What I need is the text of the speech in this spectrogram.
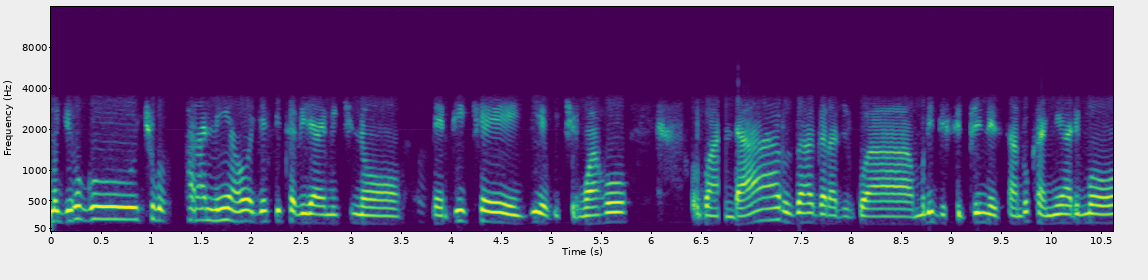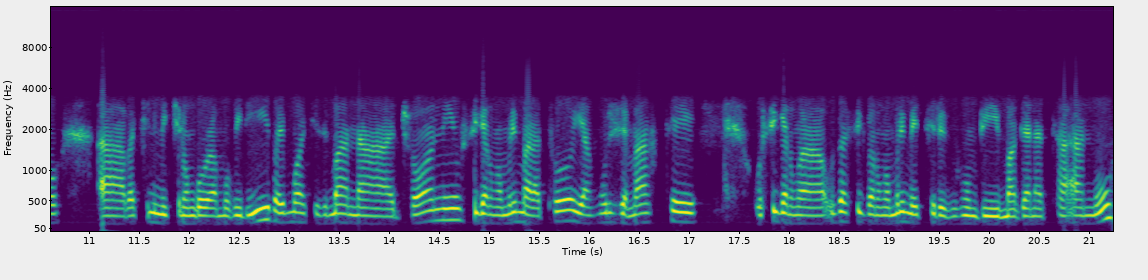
mu gihugu cy'ubuyapani aho bagiye kwitabira imikino olympique igiye gukinwaho u rwanda ruzahagararirwa muri disipurine zitandukanye harimo abakina imikino ngororamubiri barimo hakizimana john usiganwa muri marato yankurije marite usiganwa uzasiganwa muri metero ibihumbi magana atanu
